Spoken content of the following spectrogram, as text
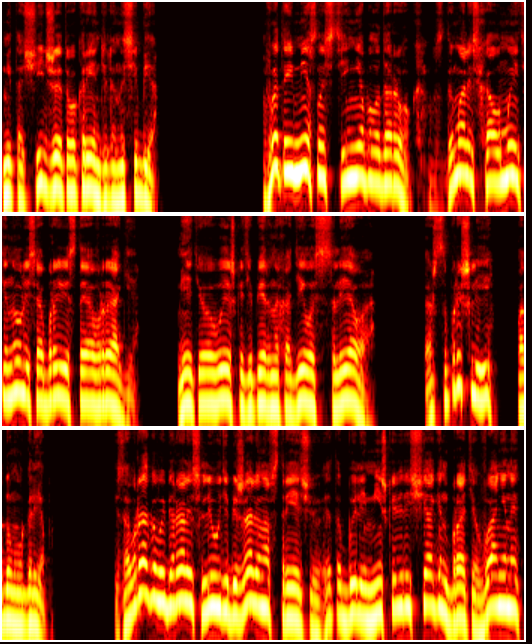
Не тащить же этого кренделя на себе. В этой местности не было дорог. Вздымались холмы, тянулись обрывистые овраги. Метеовышка теперь находилась слева. «Кажется, пришли», — подумал Глеб. Из оврага выбирались люди, бежали навстречу. Это были Мишка Верещагин, братья Ванины,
